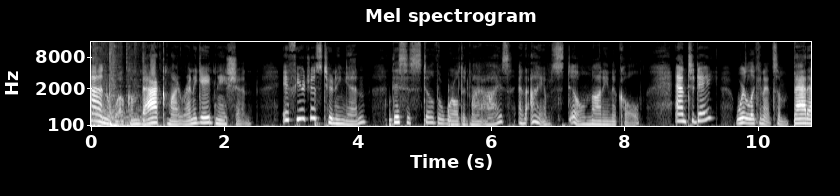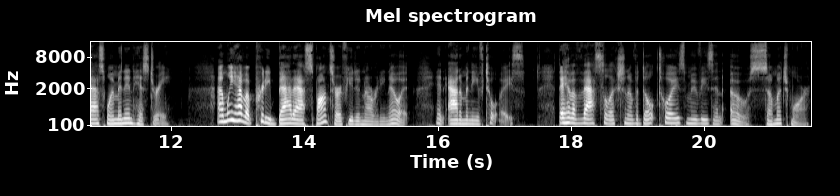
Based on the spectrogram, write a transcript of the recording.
And welcome back, my Renegade Nation. If you're just tuning in, this is still The World in My Eyes, and I am still Naughty Nicole. And today, we're looking at some badass women in history. And we have a pretty badass sponsor, if you didn't already know it, in Adam and Eve Toys. They have a vast selection of adult toys, movies, and oh, so much more.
